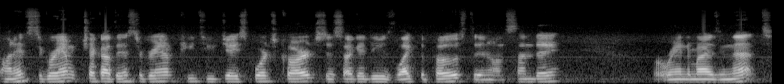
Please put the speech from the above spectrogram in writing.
on Instagram. Check out the Instagram, P2J Sports Cards. Just all I gotta do is like the post, and on Sunday, we're randomizing that.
